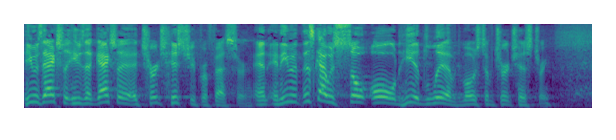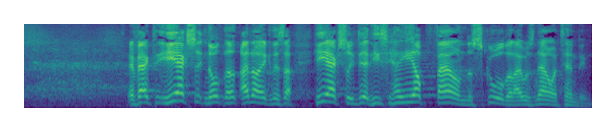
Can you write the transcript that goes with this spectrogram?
He was actually, he was actually a church history professor. And, and this guy was so old, he had lived most of church history. In fact, he actually, no, no I'm not making this up. He actually did. He, he helped found the school that I was now attending.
